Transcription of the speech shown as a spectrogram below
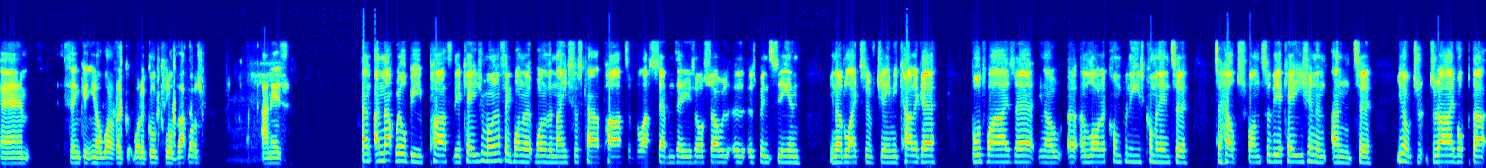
um, thinking, you know, what a, what a good club that was and is. And, and that will be part of the occasion. But I think one of one of the nicest kind of parts of the last seven days or so has been seeing you know, the likes of Jamie Carragher, Budweiser, you know, a, a, lot of companies coming in to, to help sponsor the occasion and, and to, you know, dr- drive up that,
